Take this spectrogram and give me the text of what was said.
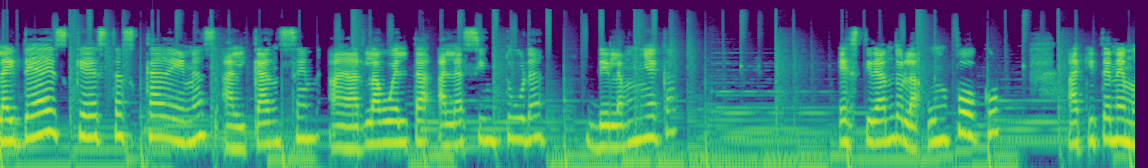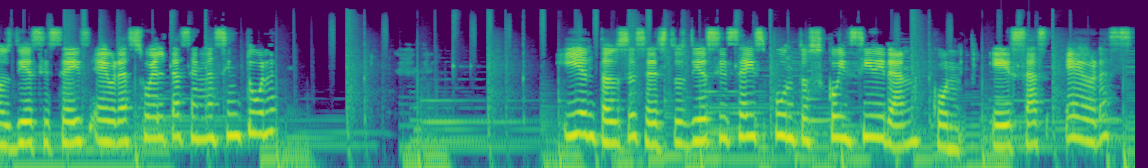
La idea es que estas cadenas alcancen a dar la vuelta a la cintura de la muñeca, estirándola un poco. Aquí tenemos 16 hebras sueltas en la cintura y entonces estos 16 puntos coincidirán con esas hebras.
